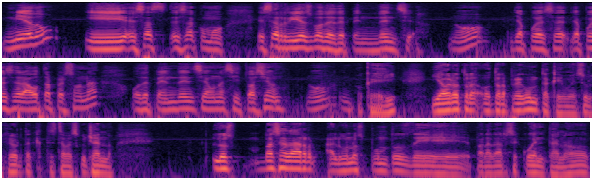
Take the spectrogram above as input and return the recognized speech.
miedo y esas, esa como ese riesgo de dependencia, ¿no? Ya puede ser, ya puede ser a otra persona o dependencia a una situación, ¿no? Ok. Y ahora otra, otra pregunta que me surgió ahorita que te estaba escuchando. Los vas a dar algunos puntos de para darse cuenta, ¿no?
